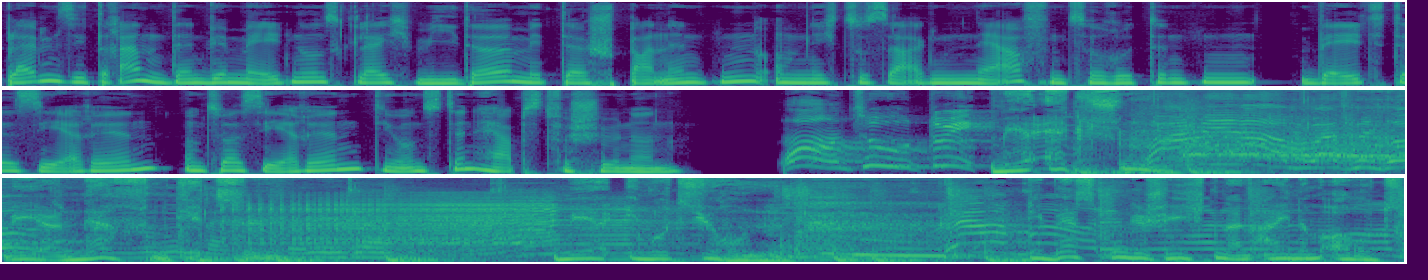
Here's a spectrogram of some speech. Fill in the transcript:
Bleiben Sie dran, denn wir melden uns gleich wieder mit der spannenden, um nicht zu sagen nervenzerrüttenden Welt der Serien. Und zwar Serien, die uns den Herbst verschönern. One, two, three. Mehr Action. Mehr Nervenkitzel. Emotionen. Die besten Geschichten an einem Ort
